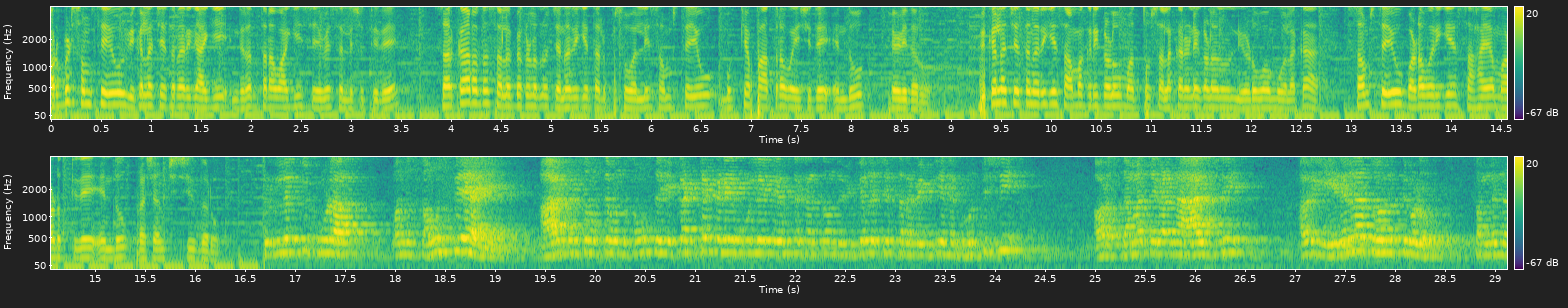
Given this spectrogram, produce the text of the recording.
ಆರ್ಬಿಟ್ ಸಂಸ್ಥೆಯು ವಿಕಲಚೇತನರಿಗಾಗಿ ನಿರಂತರವಾಗಿ ಸೇವೆ ಸಲ್ಲಿಸುತ್ತಿದೆ. ಸರ್ಕಾರದ ಸೌಲಭ್ಯಗಳನ್ನು ಜನರಿಗೆ ತಲುಪಿಸುವಲ್ಲಿ ಸಂಸ್ಥೆಯು ಮುಖ್ಯ ಪಾತ್ರ ವಹಿಸಿದೆ ಎಂದು ಹೇಳಿದರು. ವಿಕಲಚೇತನರಿಗೆ ಸಾಮಗ್ರಿಗಳು ಮತ್ತು ಸಲಕರಣೆಗಳನ್ನು ನೀಡುವ ಮೂಲಕ ಸಂಸ್ಥೆಯು ಬಡವರಿಗೆ ಸಹಾಯ ಮಾಡುತ್ತಿದೆ ಎಂದು ಪ್ರಶಂಸಿಸಿದರು. ಇರ್ಲಿಕ್ಕೂ ಕೂಡ ಒಂದು ಸಂಸ್ಥೆಯಾಗಿ ಆರ್ಬಿಟ್ ಸಂಸ್ಥೆ ಒಂದು ಸಂಸ್ಥೆಗೆ ಕಟ್ಟ ಕಡೆ ಮೂಲೆಯಲ್ಲಿ ಇರ್ತಕ್ಕಂಥ ಒಂದು ವಿಕಲಚೇತನ ವ್ಯಕ್ತಿಯನ್ನು ಗುರುತಿಸಿ, ಅವರ ಸಮಸ್ಯೆಗಳನ್ನ ಆಲಿಸಿ, ಅವರಿಗೆ ಏನೆಲ್ಲ ಸವಲತ್ತುಗಳು ತಮ್ಮಿಂದ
